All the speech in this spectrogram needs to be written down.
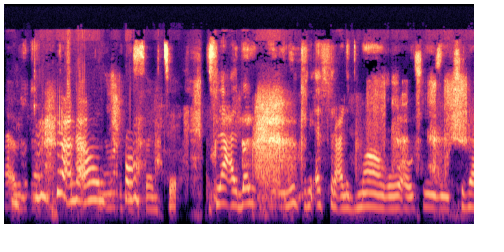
أنا آسفة. بس لا على ممكن يأثر على دماغه أو شيء زي كذا.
